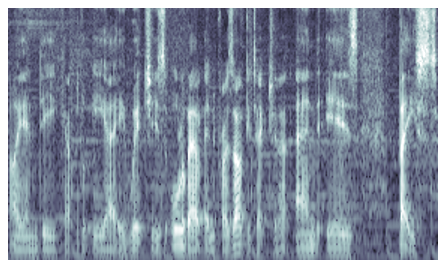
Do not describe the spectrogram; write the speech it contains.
I-N-D capital E-A, which is all about enterprise architecture and is based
